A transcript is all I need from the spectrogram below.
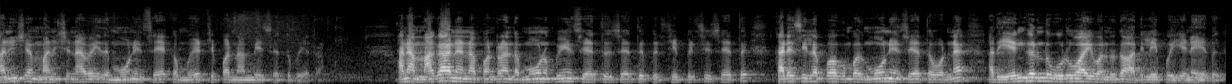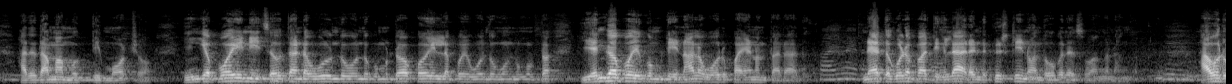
மனுஷன் மனுஷனாவே இதை மூணையும் சேர்க்க முயற்சி பண்ணாமே செத்து போயிடுறான். ஆனால் மகான் என்ன பண்ணுறான் இந்த மூணு பையும் சேர்த்து சேர்த்து பிரித்து பிரித்து சேர்த்து கடைசியில் போகும்போது மூணையும் சேர்த்த உடனே அது எங்கேருந்து உருவாகி வந்ததோ அதிலே போய் இணையுது. அதுதாம்மா முக்தி மோட்சம். இங்கே போய் நீ செவுத்தாண்ட ஊழ்ந்து ஊந்து கும்பிட்டோ கோயிலில் போய் ஊந்து ஊந்து கும்பிட்டோ எங்கே போய் கும்பிட்டினால ஒரு பயணம் தராது. நேற்று கூட பார்த்தீங்களா ரெண்டு கிறிஸ்டின் வந்து உபதேசம் வாங்கினாங்க. அவர்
